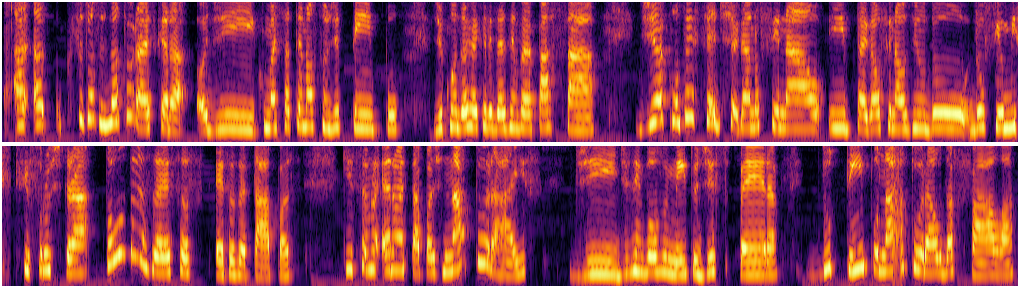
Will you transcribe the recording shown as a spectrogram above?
a, a, situações naturais, que era de começar a ter noção de tempo, de quando é aquele desenho vai passar, de acontecer, de chegar no final e pegar o finalzinho do, do filme e se frustrar. Todas essas, essas etapas, que são, eram etapas naturais de desenvolvimento, de espera, do tempo natural da fala.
